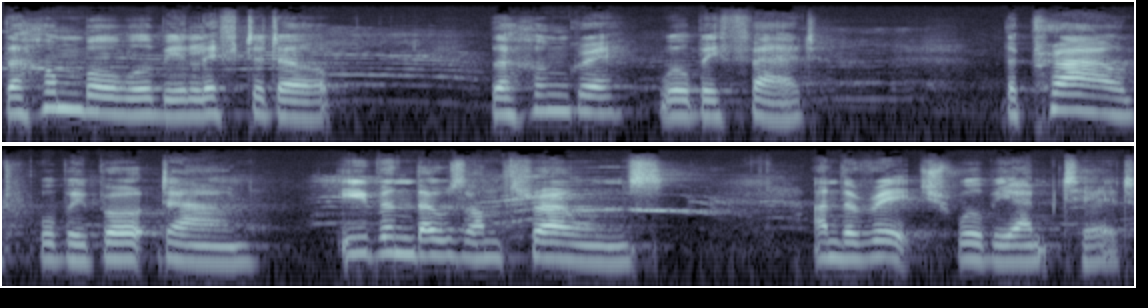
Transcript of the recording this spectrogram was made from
The humble will be lifted up, the hungry will be fed, the proud will be brought down, even those on thrones, and the rich will be emptied.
